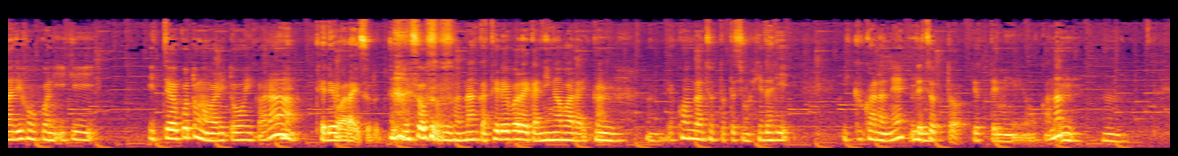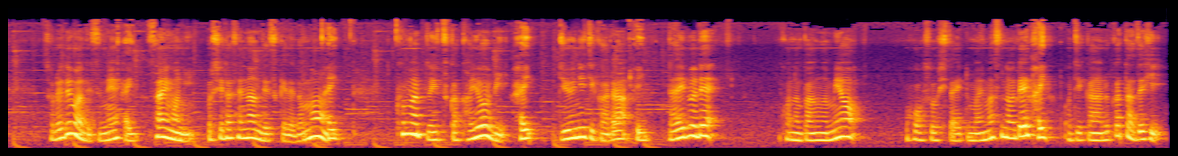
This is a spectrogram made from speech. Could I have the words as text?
同じ方向に行き行っちゃうことが割と多いから、照れ笑いするってね そうそうそう。なんか照れ笑いか苦笑いか、で今度はちょっと私も左行くからねってうん。ちょっと言ってみようかな、うん。うん。それではですね、はい。最後にお知らせなんですけれども、はい。9月5日火曜日はい。12時からはい。ライブでこの番組を放送したいと思いますので、はい。お時間ある方はぜひ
